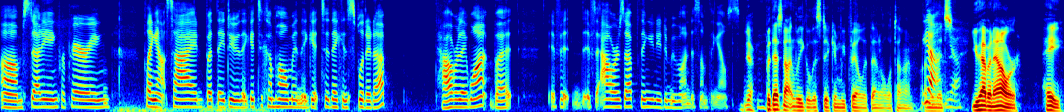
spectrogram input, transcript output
um, studying, preparing, playing outside. But they do. They get to come home and they get to, they can split it up however they want. But if it if the hour's up, then you need to move on to something else. Yeah. but that's not legalistic and we fail at that all the time. I Yeah. mean it's Yeah. you have an hour. Hey,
